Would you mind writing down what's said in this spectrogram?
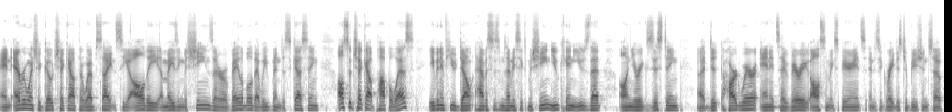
And everyone should go check out their website and see all the amazing machines that are available that we've been discussing. Also, check out Pop! OS. Even if you don't have a System 76 machine, you can use that on your existing uh, di- hardware, and it's a very awesome experience, and it's a great distribution. So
